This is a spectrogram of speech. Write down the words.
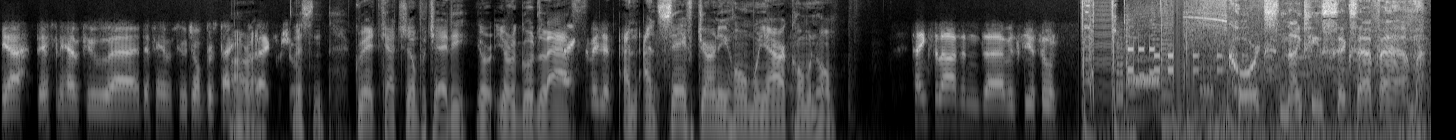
yeah, definitely have a few uh, definitely have a few jumpers packed All in the right. bag for sure. Listen, great catching up with you, Eddie. You're you're a good laugh. Thanks a million. And and safe journey home when you are coming home. Thanks a lot, and uh, we'll see you soon. Corks 96 FM.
